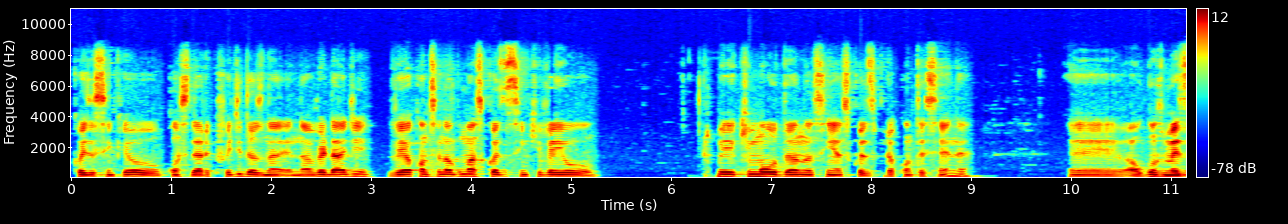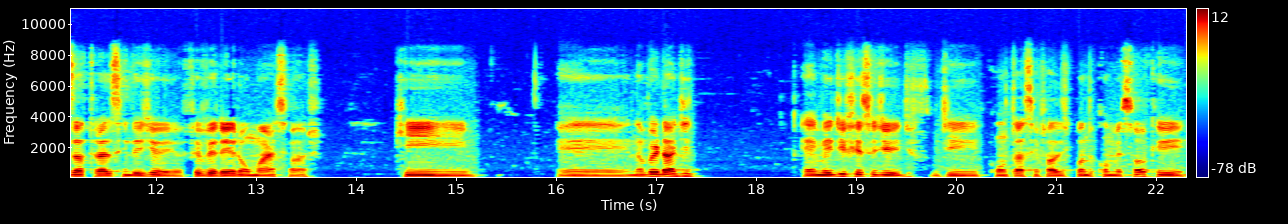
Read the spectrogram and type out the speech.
coisa, assim, que eu considero que foi de Deus, né? Na verdade, veio acontecendo algumas coisas, assim, que veio meio que moldando, assim, as coisas para acontecer, né? É, alguns meses atrás, assim, desde fevereiro ou março, eu acho, que, é, na verdade, é meio difícil de, de, de contar, assim, falar de quando começou, que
